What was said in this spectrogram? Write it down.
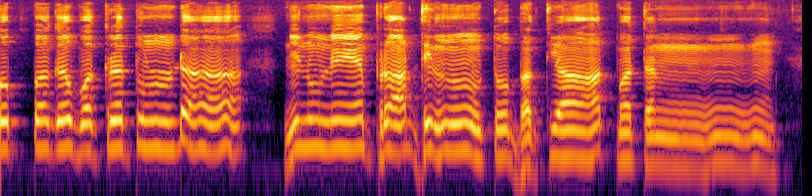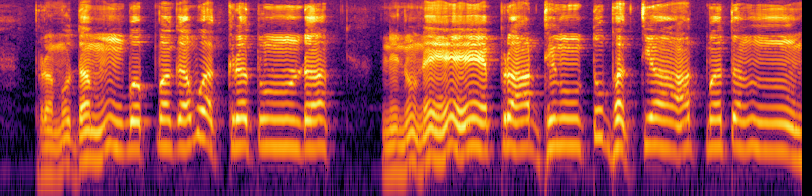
గొప్పగ వక్రతుండ నిన్ను నే ప్రార్థిల్తు భక్త్యాత్మతన్. ప్రముదం ఒప్పగ వక్రతుండ నిన్ను నే ప్రార్థిల్తు భక్త్యాత్మతన్.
